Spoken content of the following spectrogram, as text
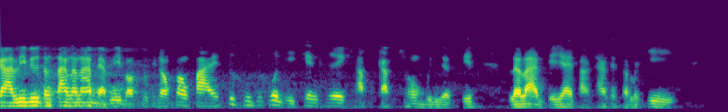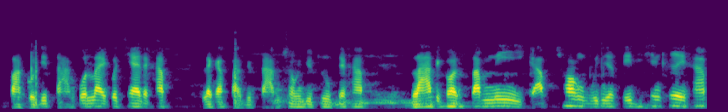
การรีวิวต่างๆนานาแบบนี้บอกสู่พี่น้องฟังไปสุขุมทุกคนอีกเช่นเคยครับกับช่องบุญศรีและร้านเจ๊ใหญ่ปากทางในสามัคคีฝากกดติดตามกดไลค์กดแชร์นะครับ และก็ฝากติดตามช่อง YouTube นะครับ ลาไปก่อนซัมนี่กับช่องบุญศรีที่เช่นเคยครับ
